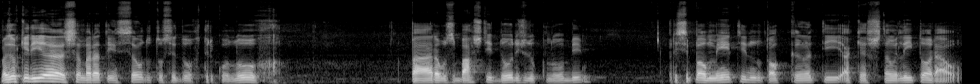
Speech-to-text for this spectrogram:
Mas eu queria chamar a atenção do torcedor tricolor para os bastidores do clube, principalmente no tocante à questão eleitoral.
